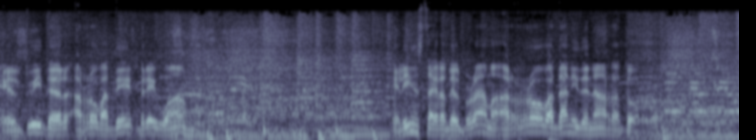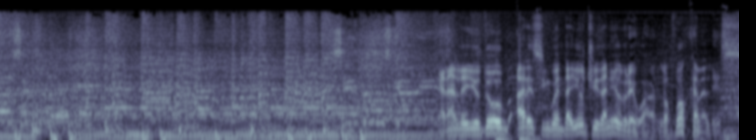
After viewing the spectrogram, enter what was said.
El Twitter, arroba de Bregua. El Instagram del programa, arroba Dani de. Canal de YouTube, Ares58 y Daniel Bregua. Los dos canales.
